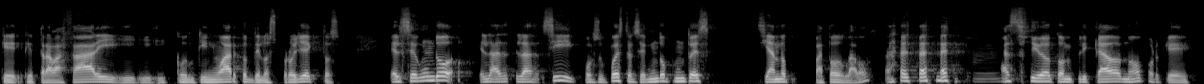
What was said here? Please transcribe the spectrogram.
que, trabajar y, continuar de los proyectos. El segundo, sí, por supuesto, el segundo punto es si ando para todos lados. ha sido complicado, ¿no? Porque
